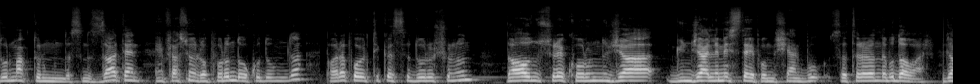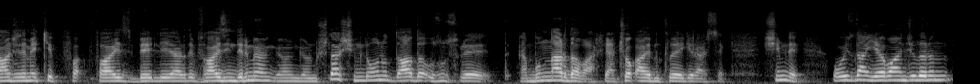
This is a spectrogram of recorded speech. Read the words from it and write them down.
durmak durumundasınız. Zaten enflasyon raporunu da okuduğumda para politikası duruşunun daha uzun süre korunacağı güncellemesi de yapılmış. Yani bu satır arasında bu da var. Daha önce demek ki faiz belli yerde bir faiz indirimi öngörmüşler. Şimdi onu daha da uzun süre yani bunlar da var. Yani çok ayrıntıya girersek. Şimdi o yüzden yabancıların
